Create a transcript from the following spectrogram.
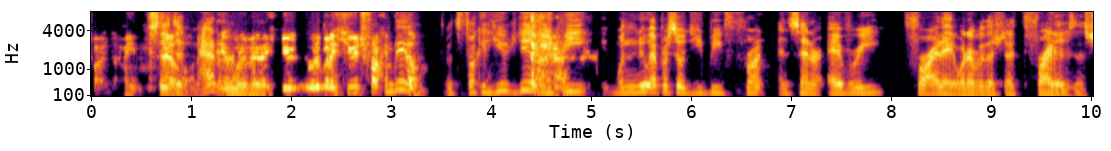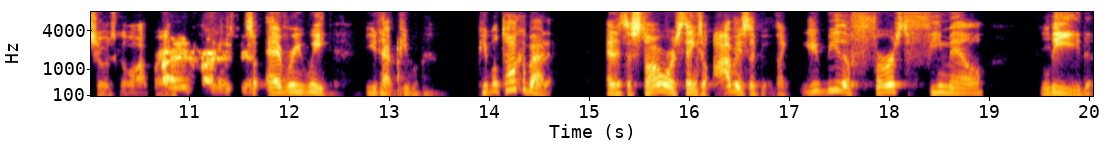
but I mean, still, Doesn't matter. it would have been a huge, it would have been a huge fucking deal. It's a fucking huge deal. You'd be when the new episodes, you'd be front and center every Friday, whatever the Fridays the shows go up, right? Friday, Fridays, yeah. So every week you'd have people people talk about it. And it's a Star Wars thing. So obviously, like you'd be the first female lead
